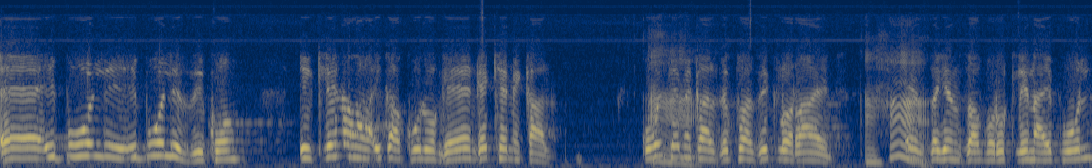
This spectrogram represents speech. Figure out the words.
Eh ipuli ipuli zikho iklinwa ikakhulu nge ngechemicals. Kukho Ah. chemicals ekuthiwa zichloride Aha. ezisetyenziswa for uklina ipuli.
